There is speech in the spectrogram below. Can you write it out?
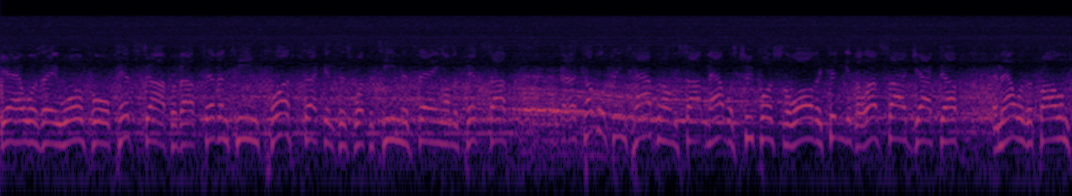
Yeah, it was a woeful pit stop. About 17 plus seconds is what the team is saying on the pit stop. A couple of things happened on the stop. Matt was too close to the wall. They couldn't get the left side jacked up, and that was a problem.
